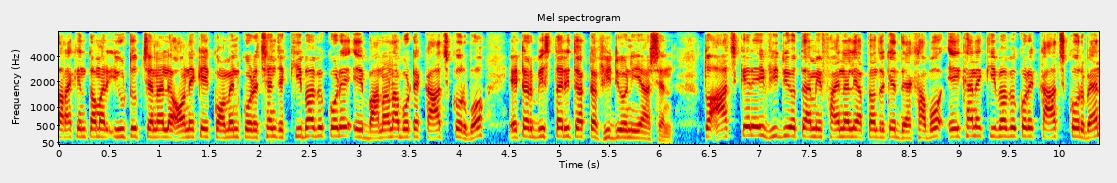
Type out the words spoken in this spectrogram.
তারা কিন্তু আমার ইউটিউব চ্যানেলে অনেকেই কমেন্ট করেছেন যে কীভাবে করে এই বানানা বোটে কাজ করব, এটার বিস্তারিত একটা ভিডিও নিয়ে আসেন। তো আজকের এই ভিডিওতে আমি ফাইনালি আপনাদেরকে দেখাবো এখানে কীভাবে করে কাজ করবেন,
